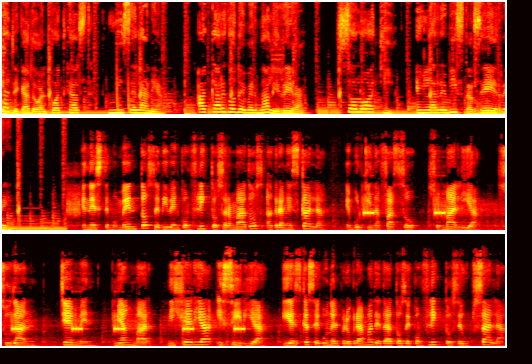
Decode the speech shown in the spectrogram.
ha llegado al podcast Miscelánea, a cargo de Bernal Herrera, solo aquí, en la revista CR. En este momento se viven conflictos armados a gran escala en Burkina Faso, Somalia, Sudán, Yemen, Myanmar, Nigeria y Siria. Y es que según el programa de datos de conflictos de Uppsala,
